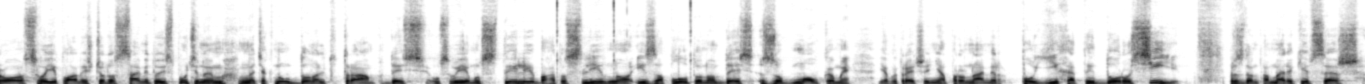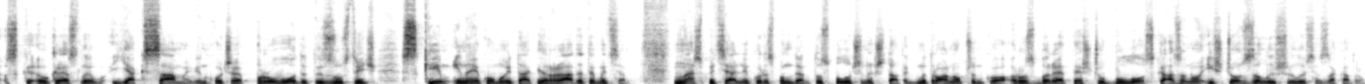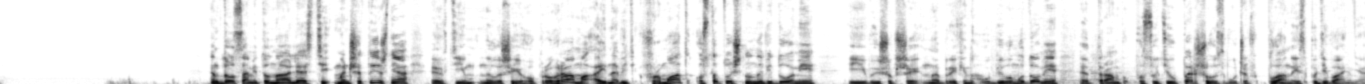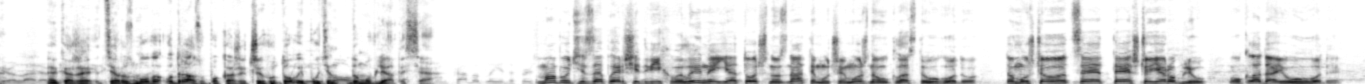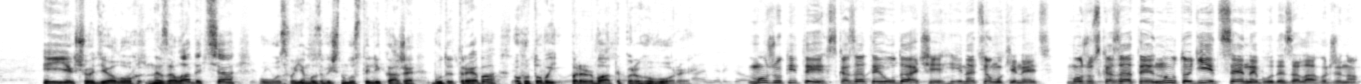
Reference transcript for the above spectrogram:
Про свої плани щодо саміту із Путіним натякнув Дональд Трамп десь у своєму стилі багатослівно і заплутано, десь з обмовками, як от речення про намір поїхати до Росії. Президент Америки все ж окреслив, як саме він хоче проводити зустріч, з ким і на якому етапі радитиметься. Наш спеціальний кореспондент у Сполучених Штатах Дмитро Анопченко розбере те, що було сказано, і що залишилося за кадром. До саміту на Алясці менше тижня. Втім, не лише його програма, а й навіть формат остаточно невідомі. І вийшовши на брифінг у Білому домі, Трамп по суті вперше озвучив плани і сподівання. каже, ця розмова одразу покаже, чи готовий Путін домовлятися. Мабуть, за перші дві хвилини я точно знатиму, чи можна укласти угоду, тому що це те, що я роблю, укладаю угоди. І якщо діалог не заладиться, у своєму звичному стилі каже, буде треба, готовий перервати переговори. Можу піти, сказати удачі, і на цьому кінець. Можу сказати, ну тоді це не буде залагоджено.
